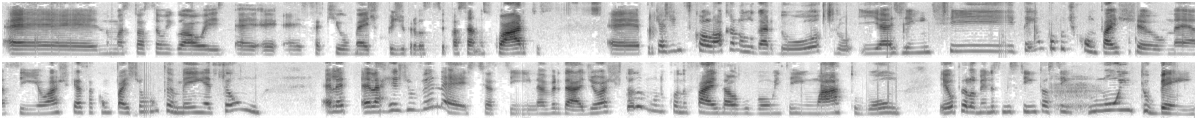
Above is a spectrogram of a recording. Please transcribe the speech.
é, numa situação igual e- é- é- essa que o médico pediu para você passar nos quartos. É, porque a gente se coloca no lugar do outro e a gente tem um pouco de compaixão, né? Assim, eu acho que essa compaixão também é tão. Ela, é- ela rejuvenesce, assim, na verdade. Eu acho que todo mundo, quando faz algo bom e tem um ato bom, eu, pelo menos, me sinto, assim, muito bem.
